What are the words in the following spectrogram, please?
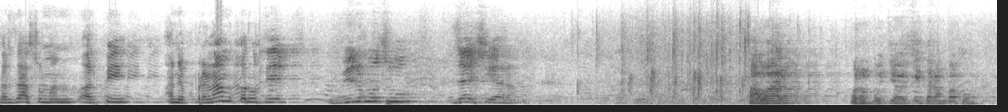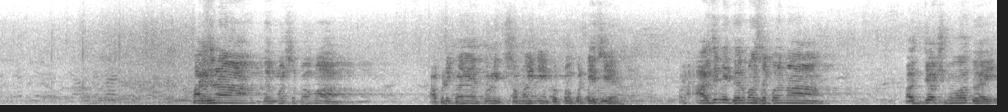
શ્રદ્ધાસુમન અર્પી અને પ્રણામ કરું તે વિરમું છું. જય સિયારામ આભાર. પરમ પૂજ્ય સીતારામ બાપુ. આજના ધર્મસભામાં આપણી પાસે થોડીક સમયની કટોકટી છે. પણ આજની ધર્મસભાના અધ્યક્ષ મહોદય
